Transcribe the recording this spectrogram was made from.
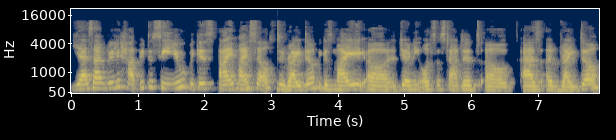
Yes, I'm really happy to see you because I myself is a writer because my uh, journey also started uh, as a writer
